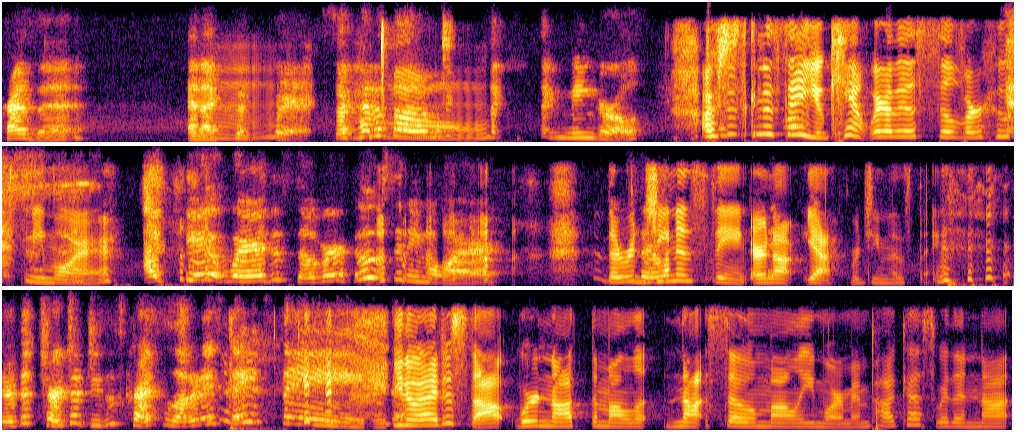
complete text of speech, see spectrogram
present, and I couldn't Mm. wear it. So I kind of thought I was Aw. like, like Mean Girls. I was just gonna say you can't wear the silver hoops anymore. I can't wear the silver hoops anymore. They're like- Regina's thing, or not? Yeah, Regina's thing. They're the Church of Jesus Christ of Latter Day Saints thing. you know what I just thought? We're not the Molly, not so Molly Mormon podcast. We're the not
